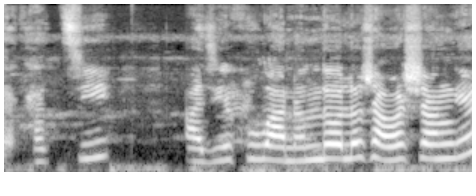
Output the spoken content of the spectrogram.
দেখাচ্ছি। আজকে খুব আনন্দ হলো সবার সঙ্গে।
